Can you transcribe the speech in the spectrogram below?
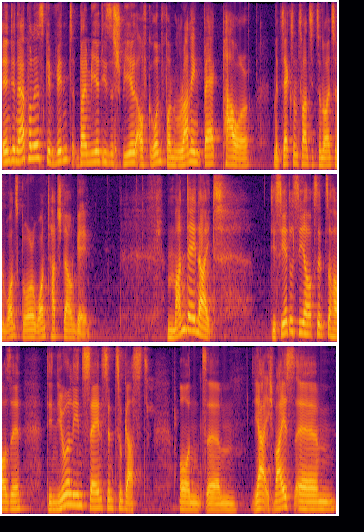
Indianapolis gewinnt bei mir dieses Spiel aufgrund von Running Back Power mit 26 zu 19, One Score, One Touchdown Game. Monday Night. Die Seattle Seahawks sind zu Hause, die New Orleans Saints sind zu Gast. Und ähm, ja, ich weiß, ähm,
